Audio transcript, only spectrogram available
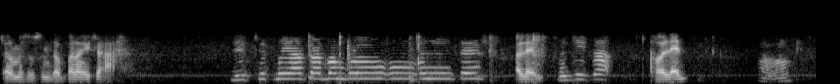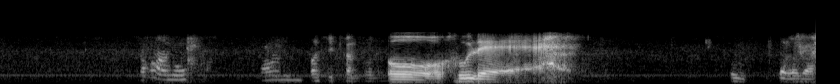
Pero masusundan pa ng isa. Lipit mo yata bambo ang ano te. Alin? Nandita. Holland? Oo. Saka ano? Ang pasit kanton. Oh, huli. Talaga.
